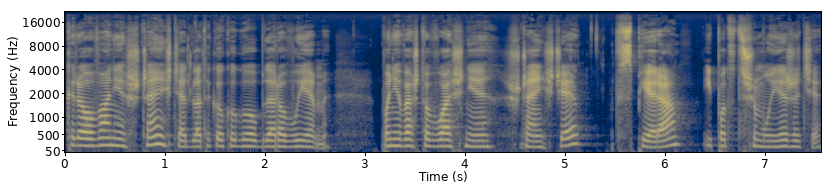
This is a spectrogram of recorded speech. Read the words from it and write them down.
kreowanie szczęścia dla tego, kogo obdarowujemy, ponieważ to właśnie szczęście wspiera i podtrzymuje życie.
